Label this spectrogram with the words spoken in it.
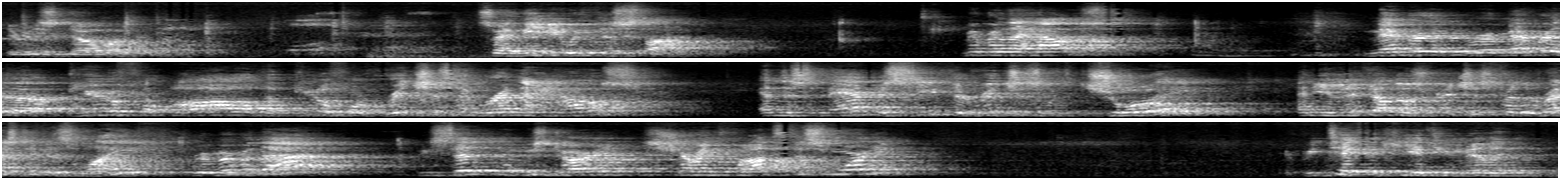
there is no other. So I leave you with this thought. Remember the house? Remember, remember the beautiful, all the beautiful riches that were in the house? And this man received the riches with joy, and he lived on those riches for the rest of his life? Remember that? We said when we started sharing thoughts this morning? If we take the key of humility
